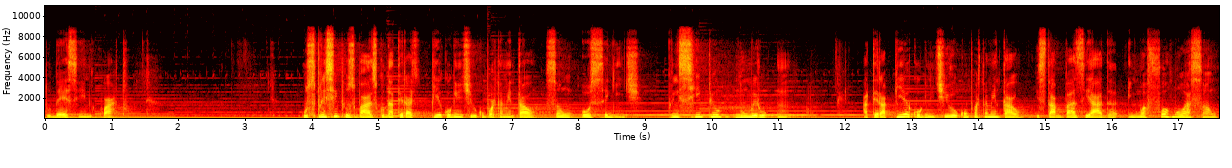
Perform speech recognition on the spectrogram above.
do DSM-4. Os princípios básicos da terapia cognitivo-comportamental são os seguintes: Princípio número 1. A terapia cognitivo-comportamental está baseada em uma formulação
